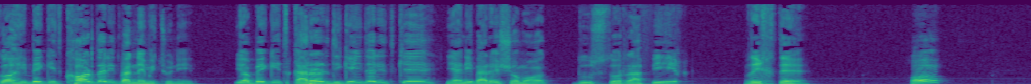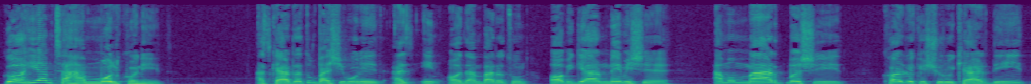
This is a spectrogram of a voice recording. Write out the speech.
گاهی بگید کار دارید و نمی‌تونید. یا بگید قرار دیگه ای دارید که یعنی برای شما دوست و رفیق ریخته. خب؟ گاهی هم تحمل کنید. از کردتون پشیمونید. از این آدم براتون آبی گرم نمیشه. اما مرد باشید. کاری رو که شروع کردید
